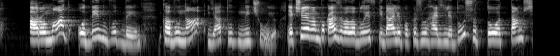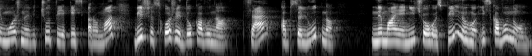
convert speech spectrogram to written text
аромат один в один. Кавуна я тут не чую. Якщо я вам показувала блиск і далі покажу гель для душу, то там ще можна відчути якийсь аромат більше схожий до кавуна. Це абсолютно не має нічого спільного із кавуном.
